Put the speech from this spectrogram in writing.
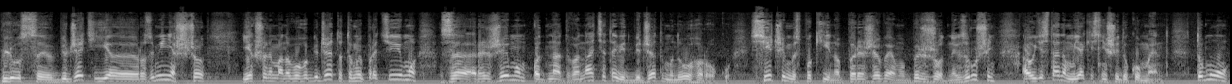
Плюс е, в бюджеті є е, розуміння, що якщо немає нового бюджету, то ми працюємо за режимом 1,12 від бюджету минулого року. Січень ми спокійно переживемо без жодних зрушень, а дістанемо якісніший документ. Тому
